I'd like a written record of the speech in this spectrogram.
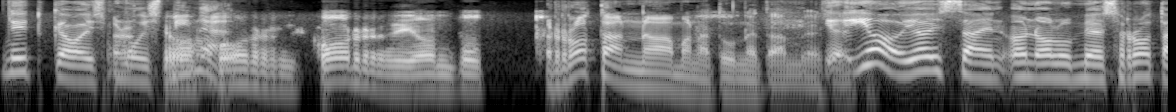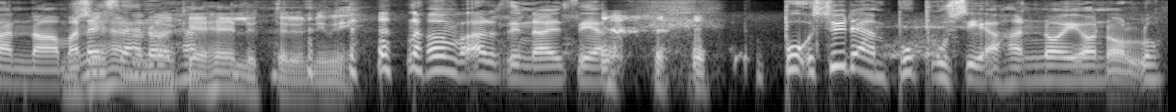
Nytkö olisi Joo, muistunut? korri, korri on tuttu. Rotan naamana tunnetaan myös. Jo, joo, joissain on ollut myös rotan naama. no, sehän Näissähän on oikein hellyttelynimi. no, on varsinaisia. Pu, sydänpupusiahan noi on ollut.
